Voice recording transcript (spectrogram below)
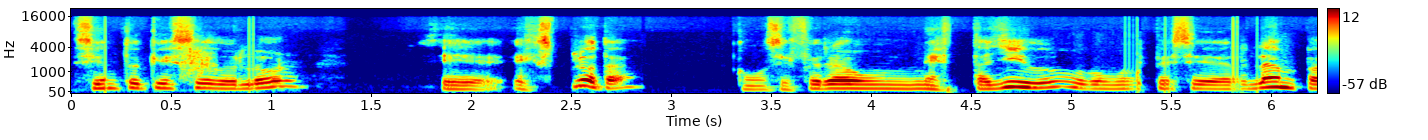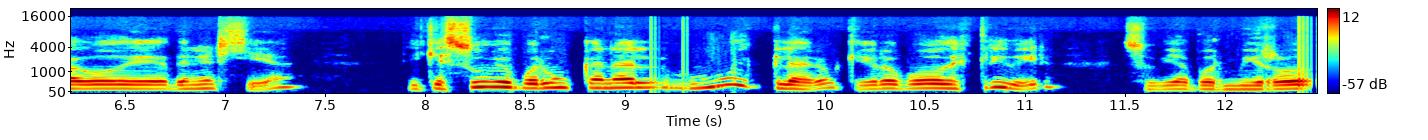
siento que ese dolor eh, explota como si fuera un estallido o como una especie de relámpago de, energía y que sube por un canal muy claro, que yo lo puedo describir, subía por mi rodilla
